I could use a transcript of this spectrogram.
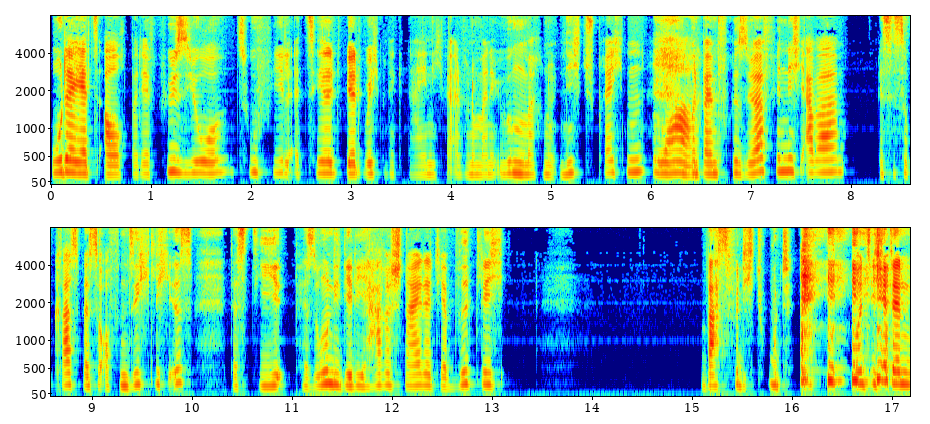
oder jetzt auch bei der Physio zu viel erzählt wird, wo ich mir denke, nein, ich will einfach nur meine Übungen machen und nicht sprechen. Ja. Und beim Friseur finde ich aber, es ist so krass, weil es so offensichtlich ist, dass die Person, die dir die Haare schneidet, ja wirklich was für dich tut. Und ich dann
